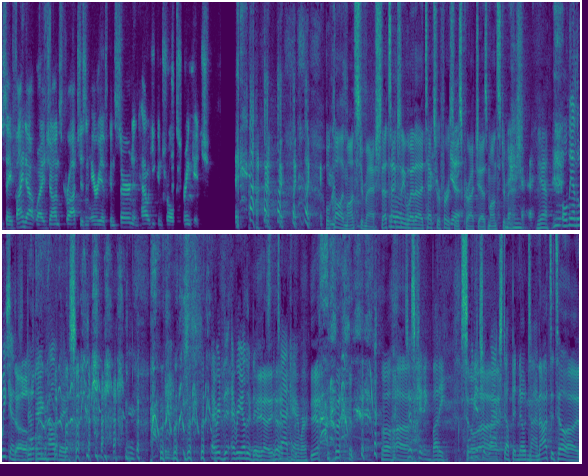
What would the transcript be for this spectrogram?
say, find out why John's crotch is an area of concern and how he controls shrinkage. we'll call it Monster Mash. That's actually what uh, Tex refers to Yeah. as crotch as Monster Mash. Yeah, only on the weekends So- during holidays. every every other day, Yeah, it's the yeah. tack hammer. yeah. well, uh, Just kidding, buddy. so, we'll get you uh, waxed up in no time. Not to tell, uh,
